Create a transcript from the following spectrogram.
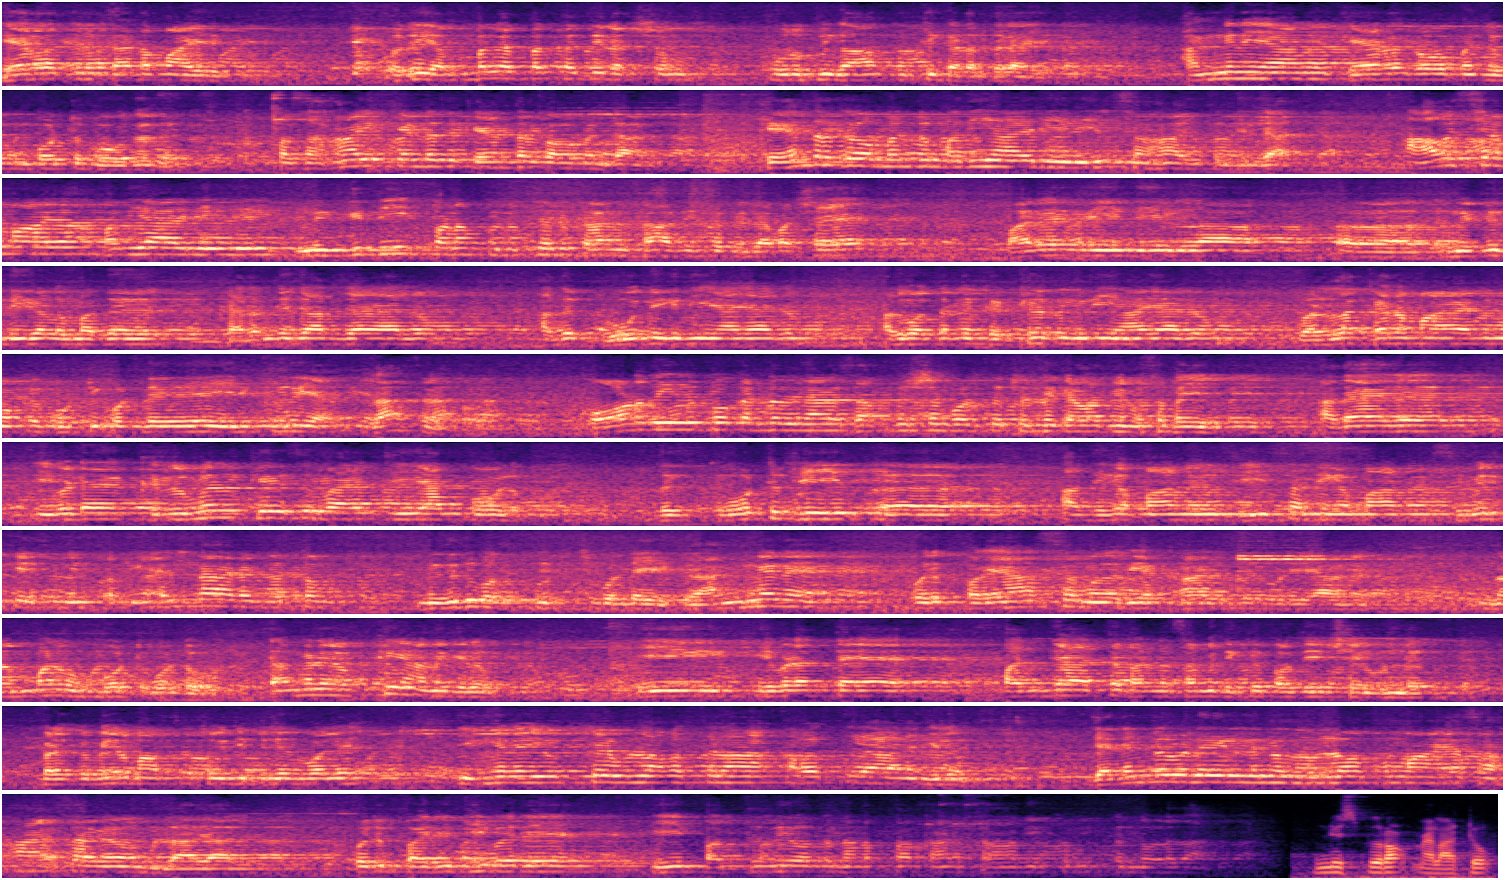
കേരളത്തിൽ കടമായിരിക്കും. ഒരു എൺപത് എൺപത്തഞ്ച് ലക്ഷം ഉറുപ്പിക കുട്ടിക്കടത്തിലായി അങ്ങനെയാണ് കേരള ഗവൺമെന്റ് മുമ്പോട്ട് പോകുന്നത്. അപ്പൊ സഹായിക്കേണ്ടത് കേന്ദ്ര ഗവൺമെന്റാണ്. കേന്ദ്ര ഗവൺമെന്റ് മതിയായ രീതിയിൽ സഹായിക്കുന്നില്ല. ആവശ്യമായ മതിയായ രീതിയിൽ നികുതി പണം പിടിച്ചെടുക്കാൻ സാധിക്കുന്നില്ല. പക്ഷേ പല രീതിയിലുള്ള നികുതികളും അത് കറണ്ട് ചാർജ് ആയാലും അത് ഭൂനികുതി ആയാലും അതുപോലെ തന്നെ കെട്ടിട നികുതി ആയാലും വെള്ളക്കരമായാലും ഒക്കെ കൂട്ടിക്കൊണ്ടേ ഇരിക്കുകയാണ് എല്ലാ സ്ഥലത്തും. കോടതിയിൽ ഇപ്പോൾ കണ്ടത് ഞാൻ സബ്മിഷൻ കൊടുത്തിട്ടുണ്ട് കേരള നിയമസഭയിൽ അതായത് ഇവിടെ ക്രിമിനൽ കേസ് ഫയൽ ചെയ്യാൻ പോലും ഇത് കോർട്ട് ഫീ അധികമാണ് ഫീസ് അധികമാണ് സിവിൽ കേസ് എല്ലാ രംഗത്തും നികുതി വർദ്ധിച്ചുകൊണ്ടേയിരിക്കുന്നത് അങ്ങനെ ഒരു പ്രയാസമേറിയ കാലത്തിലൂടെയാണ് നമ്മൾ മുമ്പോട്ട് കൊണ്ടുപോകുന്നത്. അങ്ങനെയൊക്കെയാണെങ്കിലും ഈ ഇവിടുത്തെ പഞ്ചായത്ത് ഭരണസമിതിക്ക് പ്രതീക്ഷയുണ്ട്. ഇവിടെ കബീർ മാസ്റ്റർ സൂചിപ്പിച്ചതുപോലെ ഇങ്ങനെയൊക്കെയുള്ള അവസ്ഥ അവസ്ഥയാണെങ്കിലും ജനങ്ങളുടെ നിന്ന് നിർലോഭമായ സഹായ സഹകരണം ഉണ്ടായാൽ ഒരു പരിധിവരെ ഈ പദ്ധതിയൊക്കെ നടപ്പാക്കാൻ സാധിക്കും എന്നുള്ളതാണ്. News bureau Melattur.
